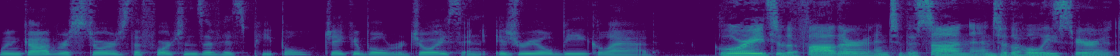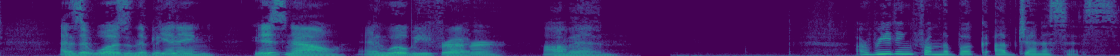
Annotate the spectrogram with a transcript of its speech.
When God restores the fortunes of his people, Jacob will rejoice and Israel be glad. Glory to the Father, and to the Son, and to the Holy Spirit, as it was in the beginning, is now, and will be forever. Amen. A reading from the book of Genesis,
